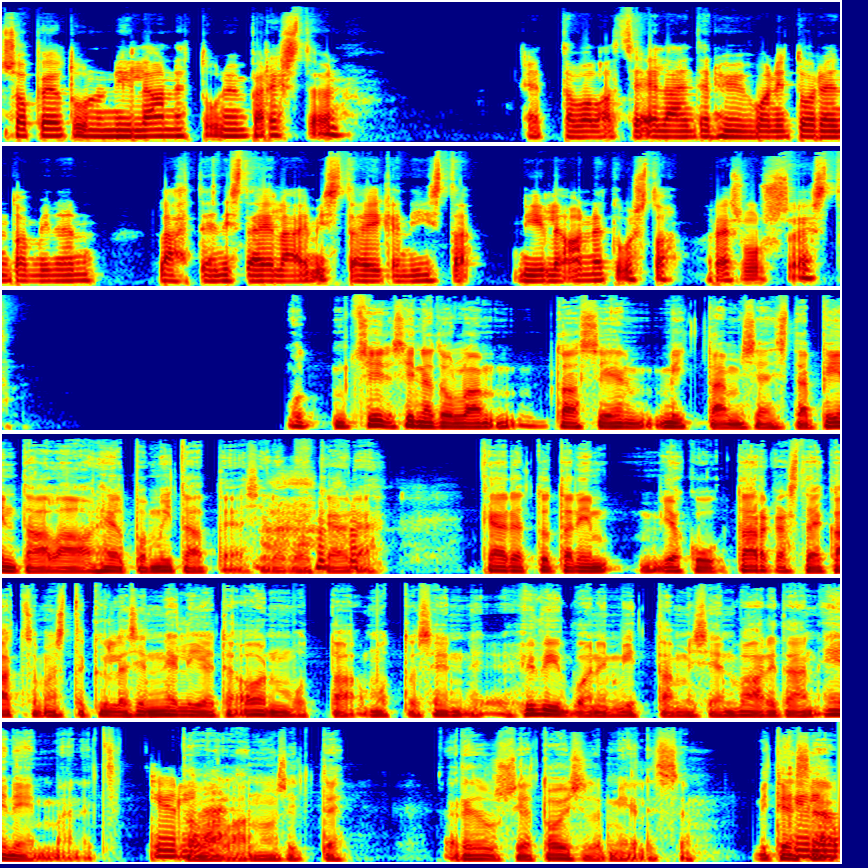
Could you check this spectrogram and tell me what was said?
sopeutunut niille annettuun ympäristöön. Että tavallaan että se eläinten hyvinvoinnin todentaminen lähtee niistä eläimistä eikä niistä niille annetuista resursseista. Mutta mut siinä tullaan taas siihen mittaamiseen. Sitä pinta-alaa on helppo mitata ja siellä voi käydä, käydä tota, niin joku tarkastaja katsomasta, kyllä sen neliöitä on, mutta, mutta sen hyvinvoinnin mittaamiseen vaaditaan enemmän. Et kyllä. Tavallaan on sitten resursseja toisessa mielessä. Miten kyllä. sä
